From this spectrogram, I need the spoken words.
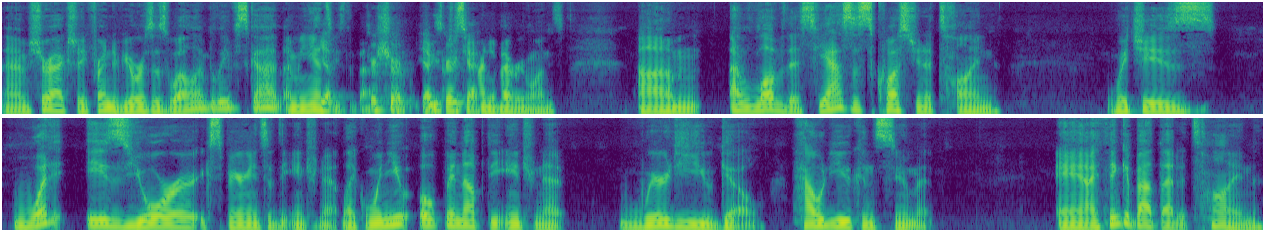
I'm sure actually a friend of yours as well. I believe Scott. I mean, Yancey's Yep, the best for sure. Yeah, He's great guy. friend of everyone's. Um, I love this. He asks this question a ton, which is, what is your experience of the internet? Like when you open up the internet, where do you go? How do you consume it? And I think about that a ton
